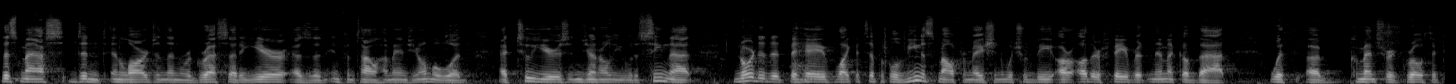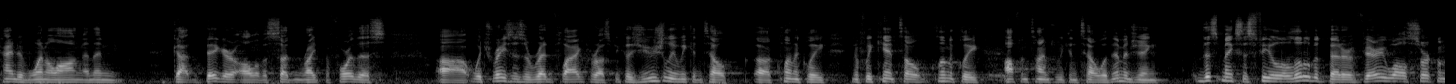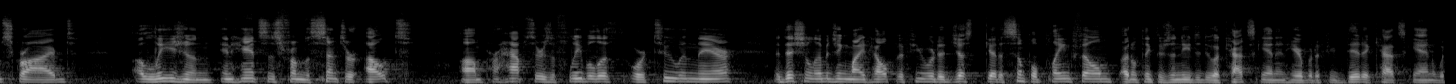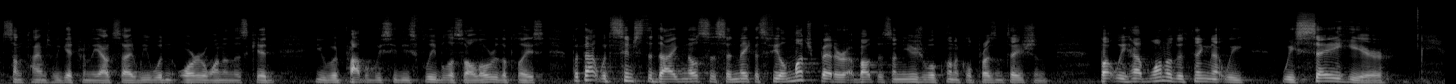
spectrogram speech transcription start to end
This mass didn't enlarge and then regress at a year as an infantile hemangioma would. At two years, in general, you would have seen that. Nor did it behave like a typical venous malformation, which would be our other favorite mimic of that, with uh, commensurate growth. It kind of went along and then got bigger all of a sudden right before this, uh, which raises a red flag for us because usually we can tell uh, clinically, and if we can't tell clinically, oftentimes we can tell with imaging. This makes us feel a little bit better, very well circumscribed a lesion enhances from the center out. Um, perhaps there's a phlebolith or two in there. Additional imaging might help. If you were to just get a simple plain film, I don't think there's a need to do a CAT scan in here, but if you did a CAT scan, which sometimes we get from the outside, we wouldn't order one on this kid. You would probably see these phleboliths all over the place. But that would cinch the diagnosis and make us feel much better about this unusual clinical presentation. But we have one other thing that we, we say here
